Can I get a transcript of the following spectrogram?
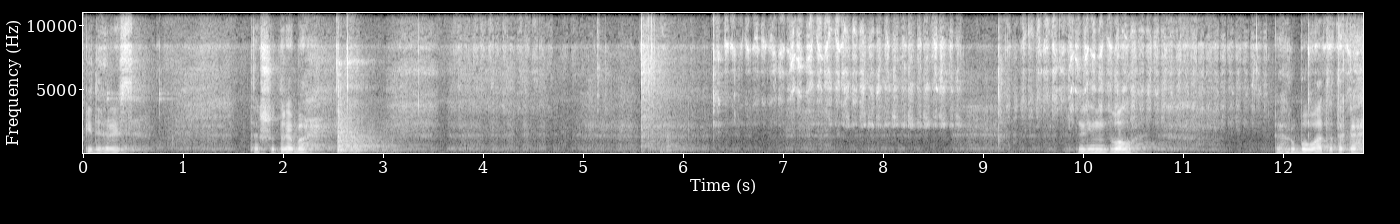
підгриз. Так що треба ліндвал грубовата така.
